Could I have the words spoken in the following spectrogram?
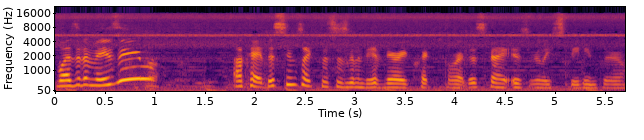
Was it amazing? Okay, this seems like this is going to be a very quick tour. This guy is really speeding through.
